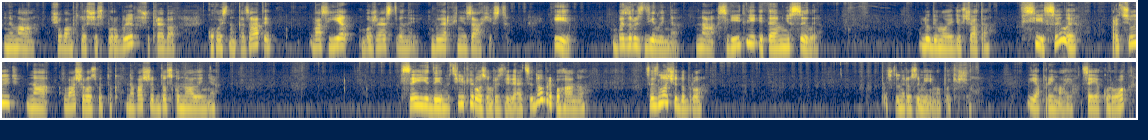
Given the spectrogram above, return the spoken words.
нема, що вам хтось щось поробив, що треба когось наказати. У вас є божественний верхній захист. І без розділення на світлі і темні сили. Любі мої дівчата, всі сили працюють на ваш розвиток, на ваше вдосконалення. Все єдино, тільки розум розділяється. Добре, погано. Це зло чи добро? Просто не розуміємо поки що. Я приймаю це як урок,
